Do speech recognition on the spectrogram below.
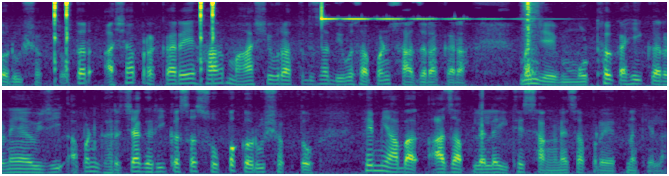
करू शकतो. तर अशा प्रकारे हा महाशिवरात्रीचा दिवस आपण साजरा करा. म्हणजे मोठं काही करण्याऐवजी आपण घरच्या घरी कसं सोपं करू शकतो हे मी आबा आज आपल्याला इथे सांगण्याचा प्रयत्न केला.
